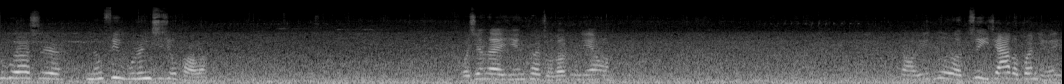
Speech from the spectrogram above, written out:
如果要是能飞无人机就好了。我现在已经快走到中间了，找一个最佳的观景位置。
